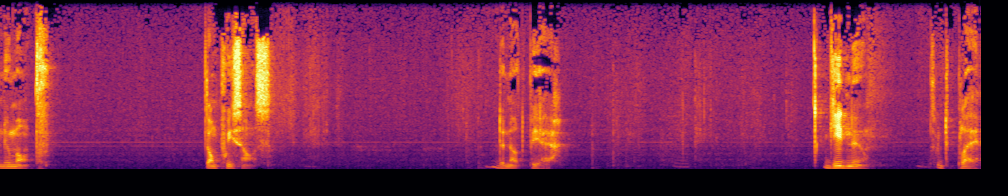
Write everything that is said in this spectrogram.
nous montre ton puissance de notre prière. Guide-nous, s'il te plaît,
